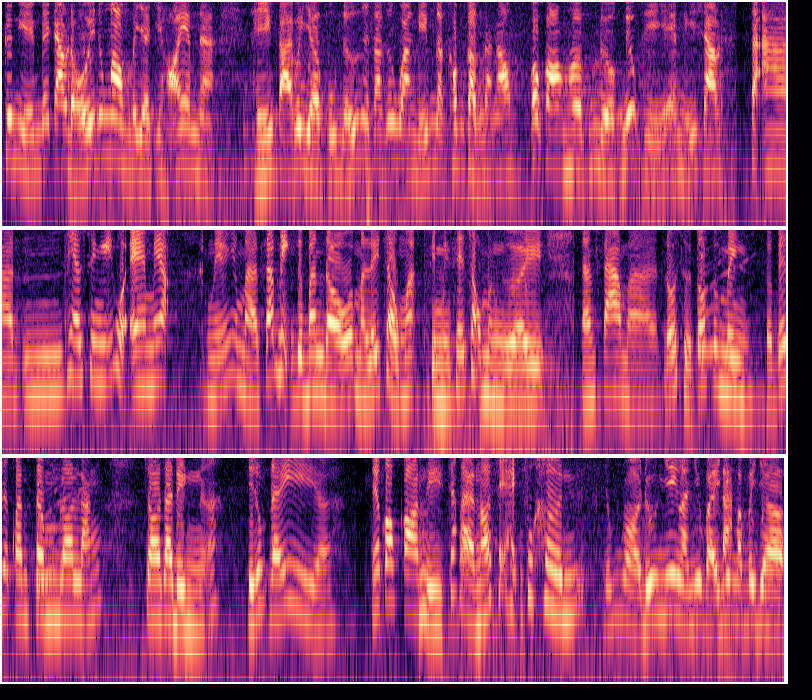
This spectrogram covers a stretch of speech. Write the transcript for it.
kinh nghiệm để trao đổi đúng không bây giờ chị hỏi em nè hiện tại bây giờ phụ nữ người ta cứ quan điểm là không cần đàn ông có con thôi cũng được nếu thì em nghĩ sao Dạ, ừm, theo suy nghĩ của em ấy ạ. Nếu như mà xác định từ ban đầu mà lấy chồng á thì mình sẽ chọn một người làm sao mà đối xử tốt với mình rồi biết là quan tâm lo lắng cho gia đình nữa. Thì lúc đấy thì, ờ, nếu có con thì chắc là nó sẽ hạnh phúc hơn. đúng rồi đương nhiên là như vậy nhưng mà bây giờ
